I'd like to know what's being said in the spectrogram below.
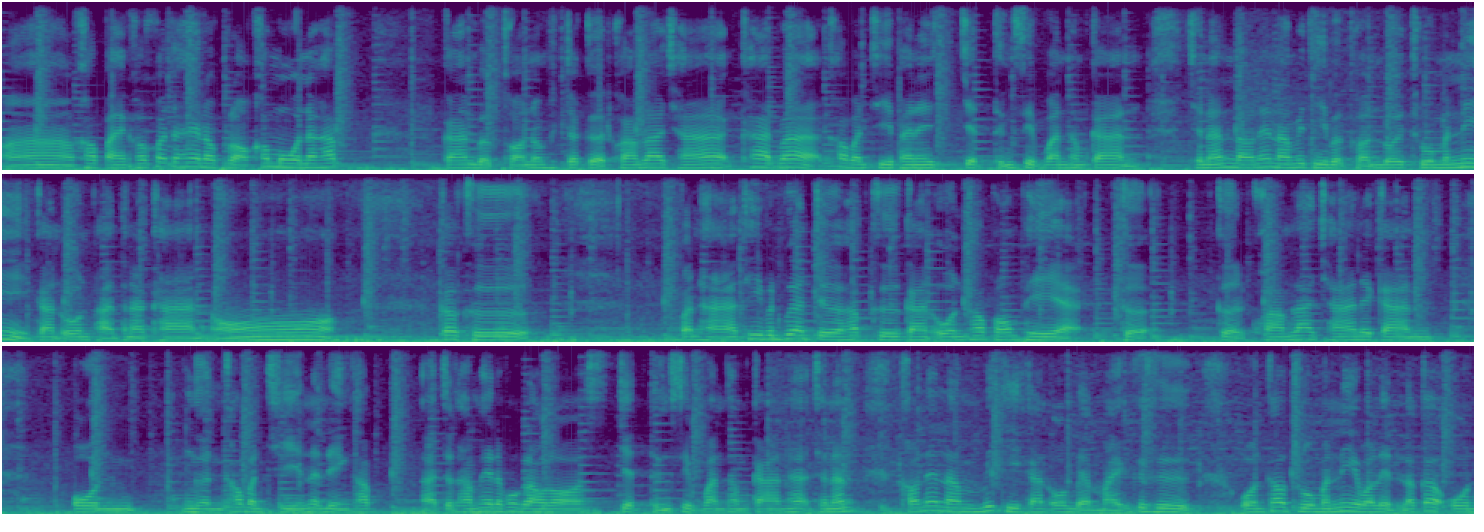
อ่าเข้าไปเขาก็จะให้เรากรอกข้อมูลนะครับ การเบิกถอนจะเกิดความล่าช้า คาดว่าเข้าบัญชีภายใน 7-10 วันทำการ ฉะนั้นเราแนะนำวิธีเบิกถอนโดย True Money การโอนผ่านธนาคาร อ๋อ ก็คือ ปัญหาที่เพื่อนๆเจอครับคือการโอนเข้าพร้อมเพย์เกิดเกิดความล่าช้าในการโอนเงินเข้าบัญชีนั่นเองครับอาจจะทำให้พวกเรารอ 7-10 วันทำการฮะ ฉะนั้นเขาแนะนำวิธีการโอนแบบใหม่ก็คือ โอนเข้า True Money Wallet แล้วก็โอน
